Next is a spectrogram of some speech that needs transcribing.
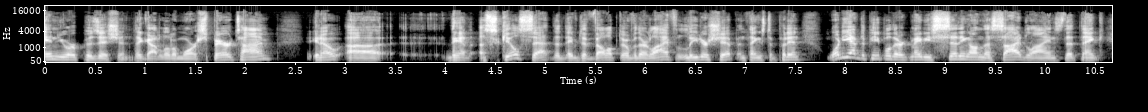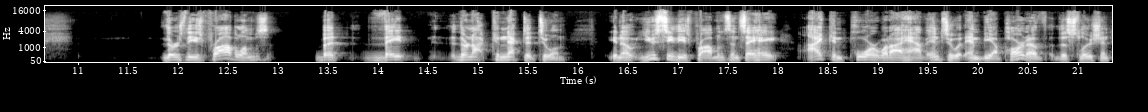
in your position. They got a little more spare time. You know, uh, they have a skill set that they've developed over their life, leadership and things to put in. What do you have to people that are maybe sitting on the sidelines that think there's these problems, but they they're not connected to them? You know, you see these problems and say, "Hey, I can pour what I have into it and be a part of the solution."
